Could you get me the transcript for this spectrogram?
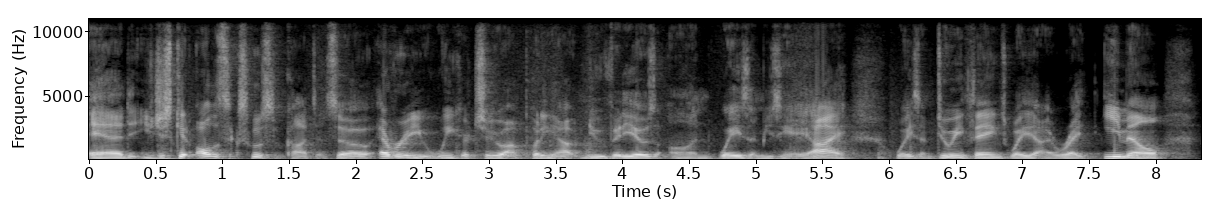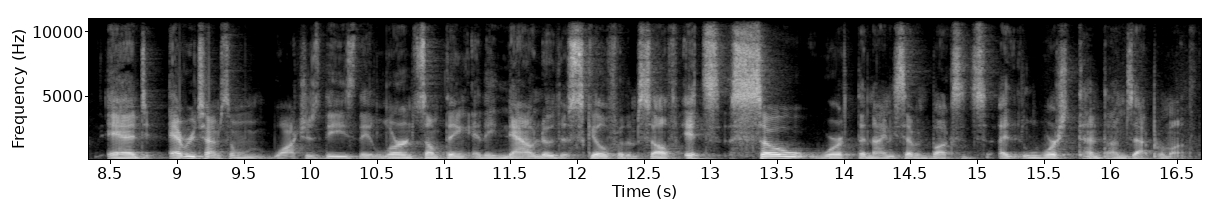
and you just get all this exclusive content. So every week or two, I'm putting out new videos on ways I'm using AI, ways I'm doing things, way I write email, and every time someone watches these, they learn something and they now know the skill for themselves. It's so worth the 97 bucks. It's uh, worth 10 times that per month.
